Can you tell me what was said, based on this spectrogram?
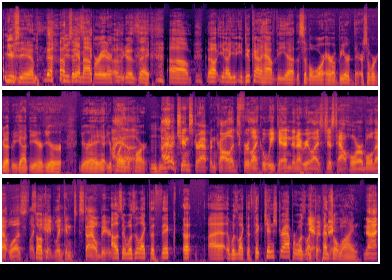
museum No, museum operator. I was gonna say, um, no, you know, you, you do kind of have the uh, the Civil War era beard there, so we're good. We got you're you're you're a you're playing I, the uh, part. I had a chin strap in college for like a weekend, and I realized just how horrible that was, like So, the okay. Abe Lincoln style beard. I would say, was it like the thick? Uh, uh, it was like the thick chin strap, or was like Yeah, the, thick pencil line? Not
